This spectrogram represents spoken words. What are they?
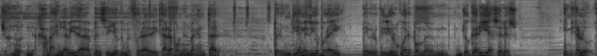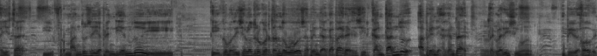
yo no, jamás en la vida pensé yo que me fuera a dedicar a ponerme a cantar. Pero un día me dio por ahí, me lo pidió el cuerpo, me- yo quería hacer eso. Y míralo, ahí está, y formándose y aprendiendo y, y como dice el otro, cortando huevos aprende a capar. Es decir, cantando aprendes a cantar. Está clarísimo, ¿no? Un pibe joven.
